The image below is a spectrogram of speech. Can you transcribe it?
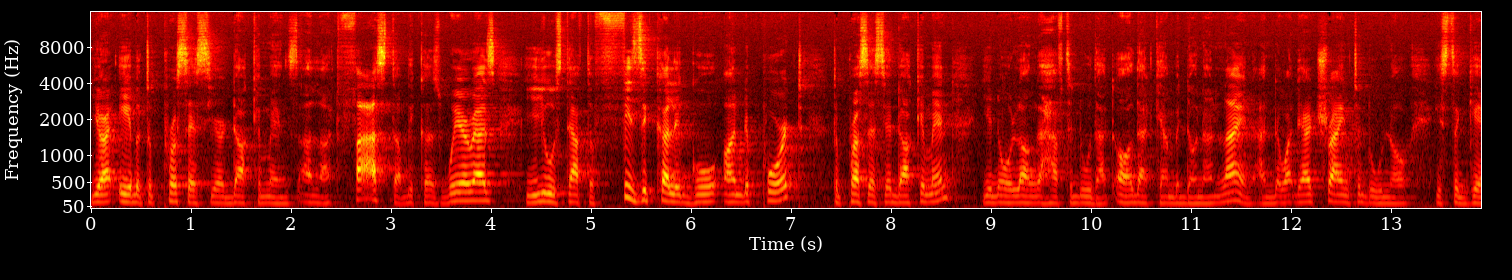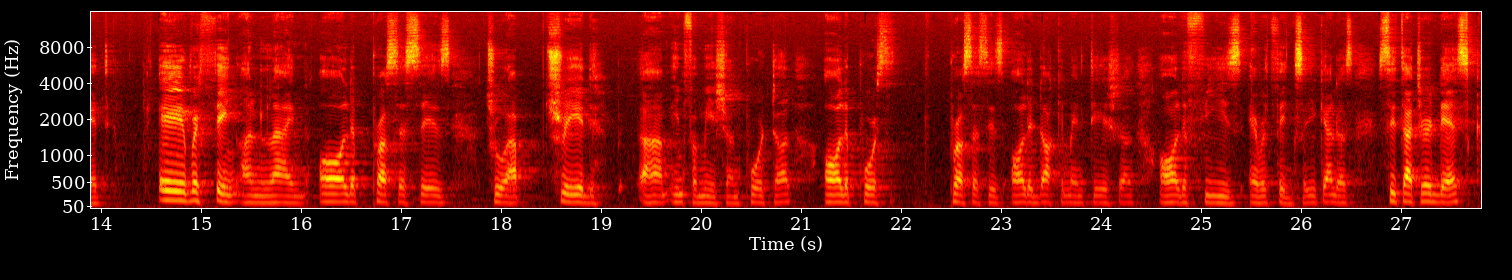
you are able to process your documents a lot faster because whereas you used to have to physically go on the port to process your document, you no longer have to do that. All that can be done online. And what they are trying to do now is to get everything online, all the processes through a trade um, information portal, all the processes, all the documentation, all the fees, everything. So you can just sit at your desk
